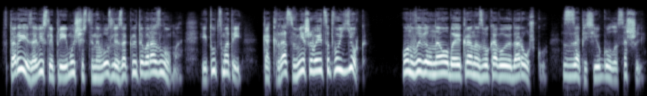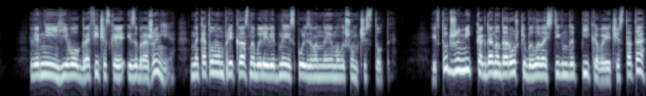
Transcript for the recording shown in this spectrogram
вторые зависли преимущественно возле закрытого разлома. И тут, смотри, как раз вмешивается твой Йорк!» Он вывел на оба экрана звуковую дорожку с записью голоса Ши. Вернее, его графическое изображение, на котором прекрасно были видны использованные малышом частоты. И в тот же миг, когда на дорожке была достигнута пиковая частота,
